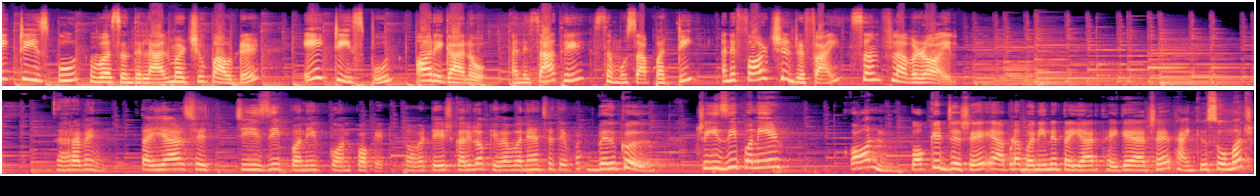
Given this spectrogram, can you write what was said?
એક ટીસ્પૂન વસંત લાલ મરચું પાવડર એક ટીસ્પૂન ઓરેગાનો અને સાથે સમોસા પટ્ટી અને ફોર્ચ્યુન રિફાઇન સનફ્લાવર ઓઇલ ધારાબેન તૈયાર છે ચીઝી પનીર કોર્ન પોકેટ. તો હવે ટેસ્ટ કરી લો કેવા બન્યા છે તે પણ? બિલકુલ. ચીઝી પનીર કોર્ન પોકેટ જે છે એ આપણા બનીને તૈયાર થઈ ગયા છે. થેન્ક યુ સો મચ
